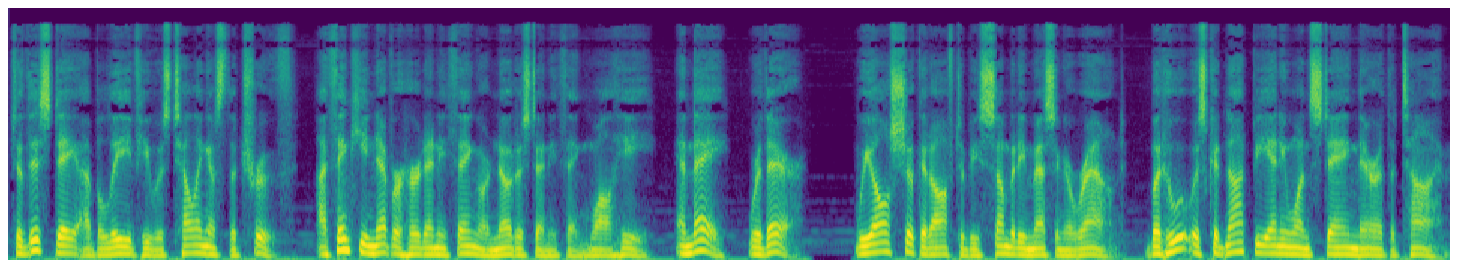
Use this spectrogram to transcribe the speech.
To this day I believe he was telling us the truth. I think he never heard anything or noticed anything while he, and they, were there. We all shook it off to be somebody messing around, but who it was could not be anyone staying there at the time.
